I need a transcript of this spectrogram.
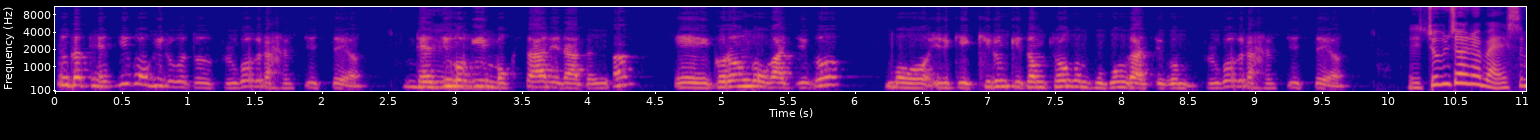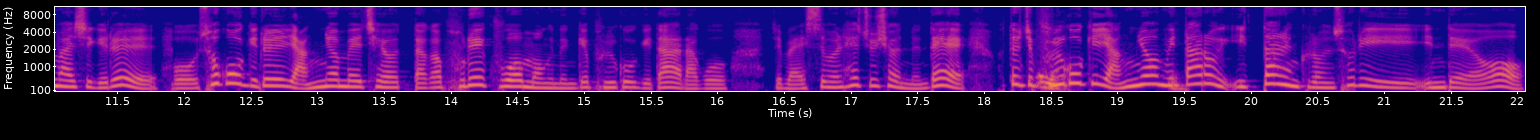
그러니까 돼지고기로도 불고기를 할 수 있어요. 네. 돼지고기 목살이라든가 예, 그런 거 가지고 뭐 이렇게 기름기 좀 적은 부분 가지고 불고기를 할 수 있어요. 네, 좀 전에 말씀하시기를 뭐 소고기를 양념에 재웠다가 불에 구워 먹는 게 불고기다라고 이제 말씀을 해주셨는데 어떤 이제 네. 불고기 양념이 따로 있다는 그런 소리인데요.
